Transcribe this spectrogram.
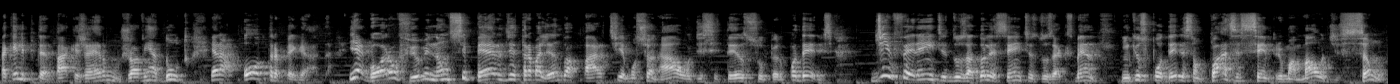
Aquele Peter Parker já era um jovem adulto, era outra pegada. E agora o filme não se perde trabalhando a parte emocional de se ter superpoderes. Diferente dos adolescentes dos X-Men, em que os poderes são quase sempre uma maldição,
